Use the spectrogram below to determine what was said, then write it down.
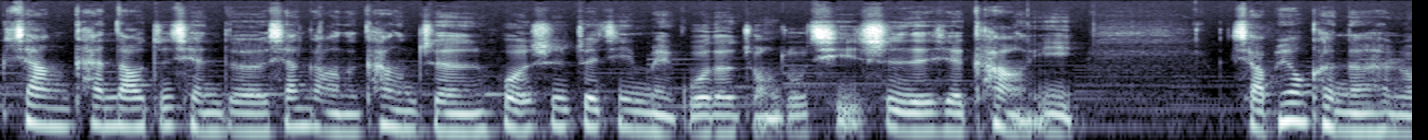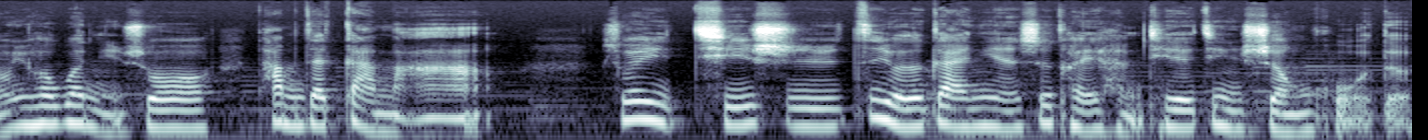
像看到之前的香港的抗争，或者是最近美国的种族歧视的一些抗议，小朋友可能很容易会问你说他们在干嘛。所以，其实自由的概念是可以很贴近生活的，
